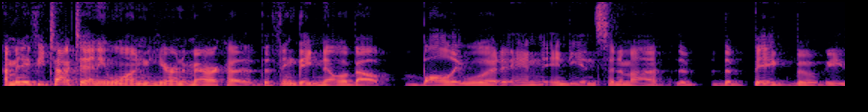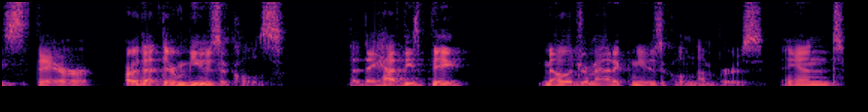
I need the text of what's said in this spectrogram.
I mean, if you talk to anyone here in America, the thing they know about Bollywood and Indian cinema, the the big movies there, are that they're musicals. That they have these big melodramatic musical numbers. And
